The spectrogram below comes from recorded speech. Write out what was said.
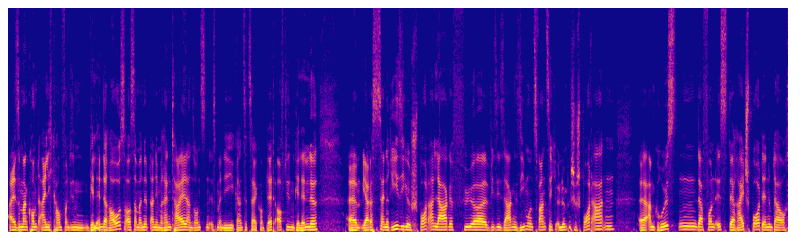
Also man kommt eigentlich kaum von diesem Gelände raus, außer man nimmt an dem Rennen teil. Ansonsten ist man die ganze Zeit komplett auf diesem Gelände. Ähm, ja, das ist eine riesige Sportanlage für, wie Sie sagen, 27 olympische Sportarten. Äh, am größten davon ist der Reitsport, der nimmt da auch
